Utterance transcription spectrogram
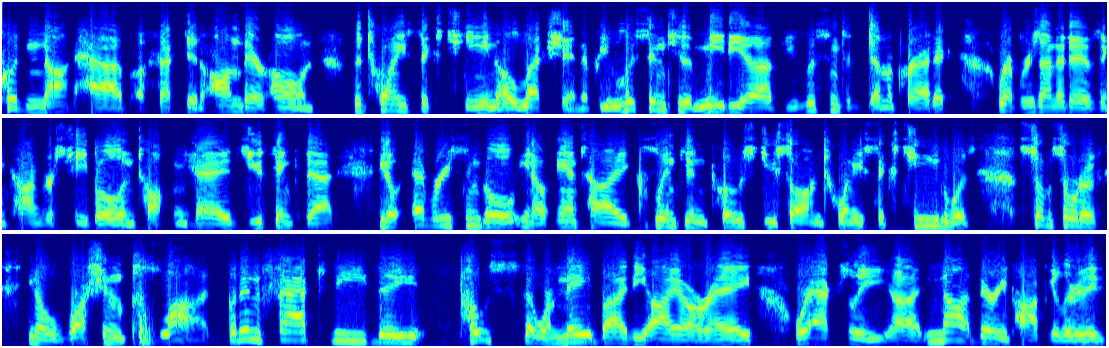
could not have affected on their own the 2016 election. If you listen to the media, if you listen to Democratic representatives and Congress people and talking heads, you think that you know every single you know anti-Clinton post you saw in 2016 was some sort of you know Russian plot. But in fact, the the posts that were made by the IRA were actually uh, not very popular. They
